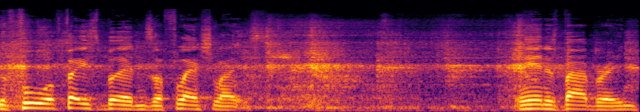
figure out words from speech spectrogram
the full face buttons of flashlights. And it's vibrating.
